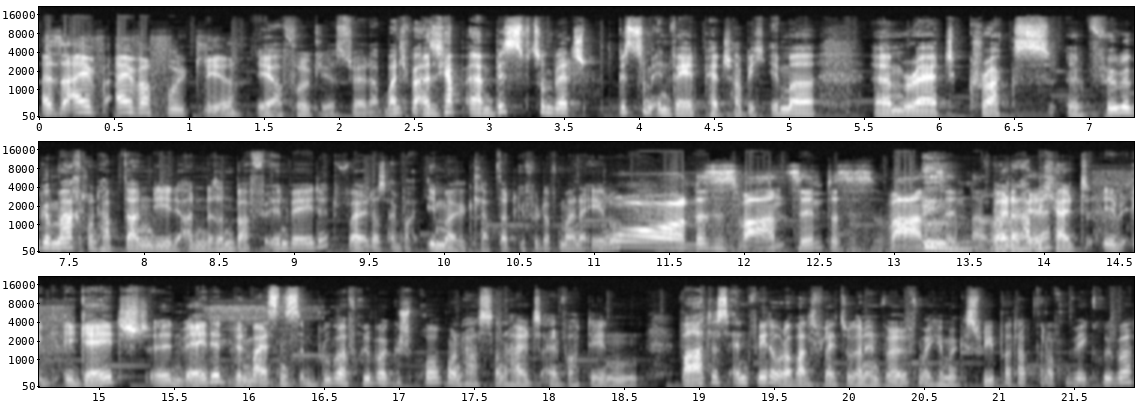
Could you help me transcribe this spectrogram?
Also einfach, einfach Full Clear. Ja, Full Clear, straight up. Manchmal, also ich habe ähm, bis zum Red, bis zum Invade-Patch habe ich immer ähm, Red, Crux, äh, Vögel gemacht und habe dann die anderen Buff invaded, weil das einfach immer geklappt hat, gefühlt auf meiner Elo. Boah, das ist Wahnsinn, das ist Wahnsinn. Weil dann habe okay. ich halt e- e- engaged, invaded, bin meistens im Blue Buff rübergesprungen und hast dann halt einfach den, wartest entweder oder wartest vielleicht sogar den Wölfen, weil ich immer gesweepert habe dann auf dem Weg rüber.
